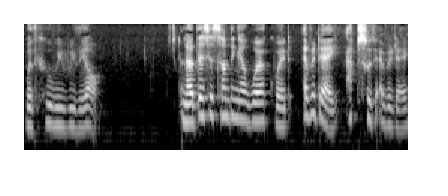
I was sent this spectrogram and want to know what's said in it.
with who we really are. Now, this is something I work with every day, absolutely every day,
